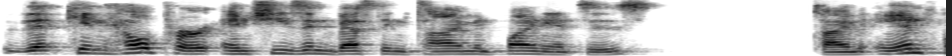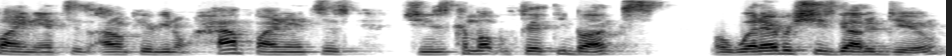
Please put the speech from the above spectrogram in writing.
that can help her and she's investing time and finances time and finances i don't care if you don't have finances she needs to come up with 50 bucks or whatever she's got to do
